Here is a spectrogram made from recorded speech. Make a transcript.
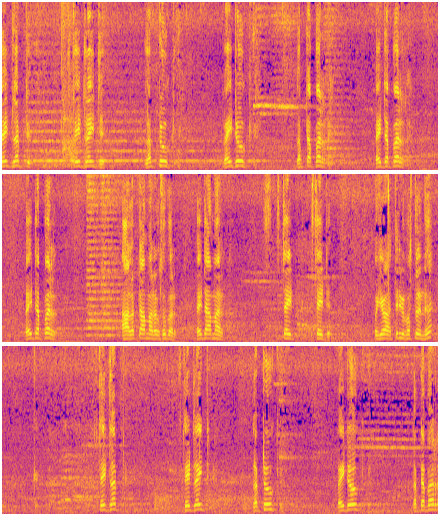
straight left straight right left hook right hook left upper right upper right upper ah left armour super right armour straight straight ஓகேவா திருப்பி ஃபஸ்ட்லேருந்து straight left straight right left hook right hook left upper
